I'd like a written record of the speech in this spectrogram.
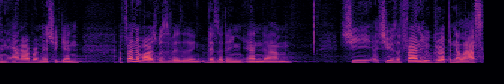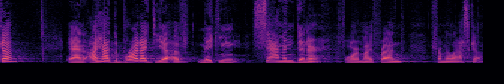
in Ann Arbor, Michigan. A friend of ours was visiting, visiting and um, she, she was a friend who grew up in Alaska. And I had the bright idea of making salmon dinner for my friend from Alaska.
